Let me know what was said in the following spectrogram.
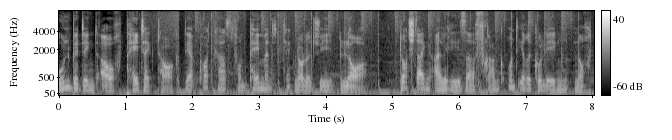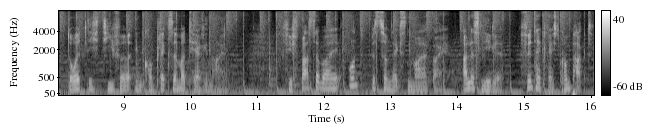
unbedingt auch Paytech Talk, der Podcast von Payment Technology Law. Dort steigen Leser, Frank und ihre Kollegen noch deutlich tiefer in komplexe Materien ein. Viel Spaß dabei und bis zum nächsten Mal bei Alles Legal, Fintech recht kompakt.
